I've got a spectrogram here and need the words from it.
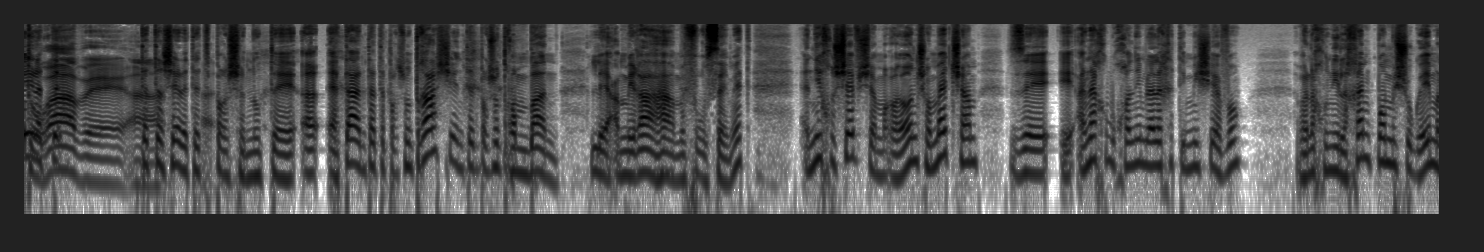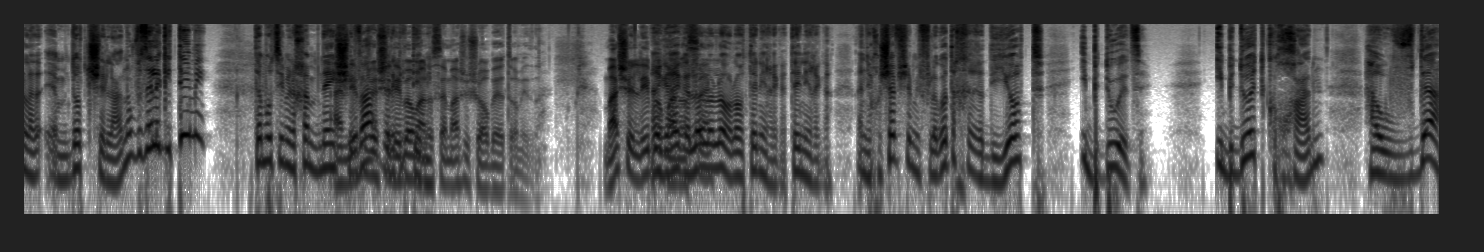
התורה וה... אתה תרשה לתת פרשנות, אה, אתה נתת פרשנות רש"י, נתת פרשנות רמב"ן לאמירה המפורסמת. אני חושב שהרעיון שעומד שם זה, אה, אנחנו מוכנים ללכת עם מי שיבוא, אבל אנחנו נילחם כמו משוגעים על העמדות שלנו, וזה לגיטימי. אתם רוצים להילחם בני אני ישיבה, חושב זה שליברמן לגיטימי. עושה משהו שהוא הרבה יותר מזה. מה שליברמן רגע, רגע, עושה... לא, לא, לא, לא, תן לי רגע, תן לי רגע. אני חושב שמפלגות החרדיות איבדו את זה. איבדו את כוחן. העובדה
